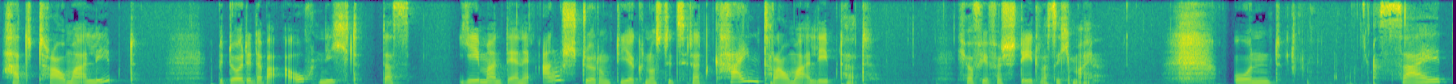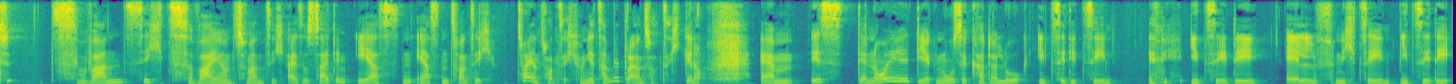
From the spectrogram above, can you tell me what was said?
hat Trauma erlebt. Bedeutet aber auch nicht, dass jemand, der eine Angststörung diagnostiziert hat, kein Trauma erlebt hat. Ich hoffe, ihr versteht, was ich meine. Und seit 2022, also seit dem 1.1.2022, und jetzt haben wir 23, genau, ähm, ist der neue Diagnosekatalog ICD-10, ICD 11, nicht 10, ICD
